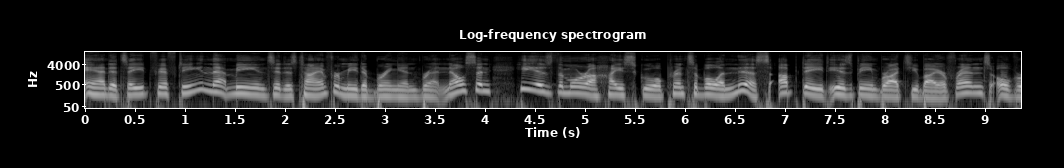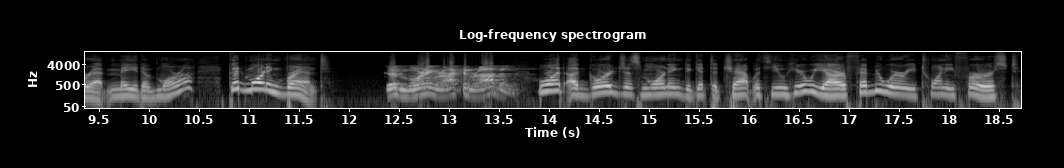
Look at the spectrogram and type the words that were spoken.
And it's 8:15. That means it is time for me to bring in Brent Nelson. He is the Mora High School principal and this update is being brought to you by our friends over at Maid of Mora. Good morning, Brent. Good morning, Rock and Robin. What a gorgeous morning to get to chat with you. Here we are, February 21st,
